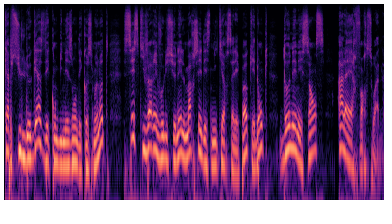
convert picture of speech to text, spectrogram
capsules de gaz des combinaisons des cosmonautes, c'est ce qui va révolutionner le marché des sneakers à l'époque et donc donner naissance à la Air Force One.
